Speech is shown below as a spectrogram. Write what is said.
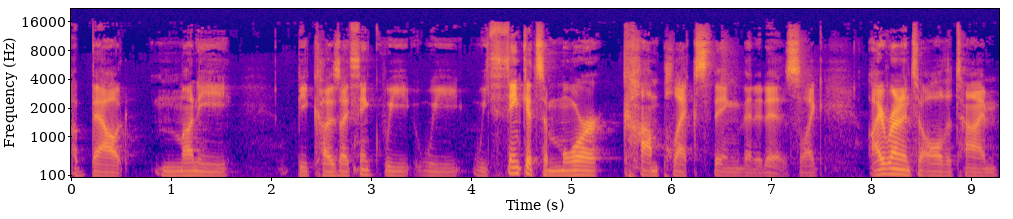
about money because I think we we we think it's a more complex thing than it is. Like I run into all the time,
